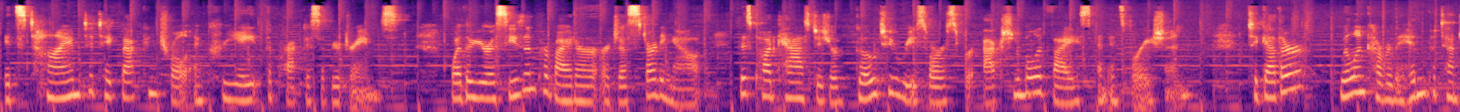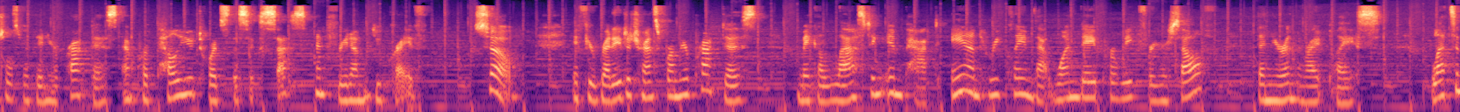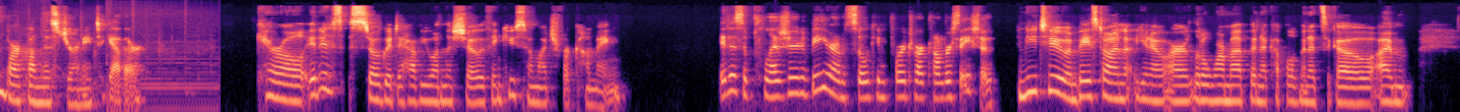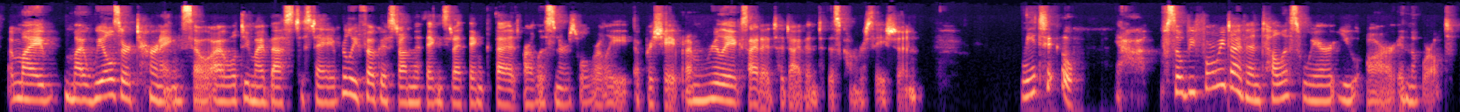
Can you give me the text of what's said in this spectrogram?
It's time to take back control and create the practice of your dreams. Whether you're a seasoned provider or just starting out, this podcast is your go to resource for actionable advice and inspiration. Together, We'll uncover the hidden potentials within your practice and propel you towards the success and freedom you crave. So, if you're ready to transform your practice, make a lasting impact, and reclaim that one day per week for yourself, then you're in the right place. Let's embark on this journey together. Carol, it is so good to have you on the show. Thank you so much for coming. It is a pleasure to be here. I'm so looking forward to our conversation. Me too. And based on, you know, our little warm up in a couple of minutes ago, I'm my my wheels are turning so i will do my best to stay really focused on the things that i think that our listeners will really appreciate but i'm really excited to dive into this conversation me too yeah so before we dive in tell us where you are in the world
